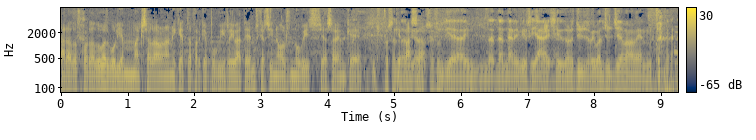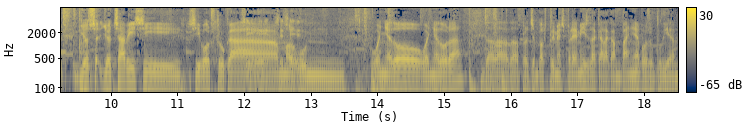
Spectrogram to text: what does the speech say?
ara a dos quarts de dues, volíem accelerar una miqueta perquè pugui arribar a temps, que si no els nuvis ja sabem què, què passa. nerviós. És un dia de, de nervis ja, i si no arriba el jutge, malament. Jo, jo Xavi, si, si vols trucar Sí, sí, amb sí. algun guanyador o guanyadora, de, de, de, per exemple, els primers premis de cada campanya, doncs ho podíem,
